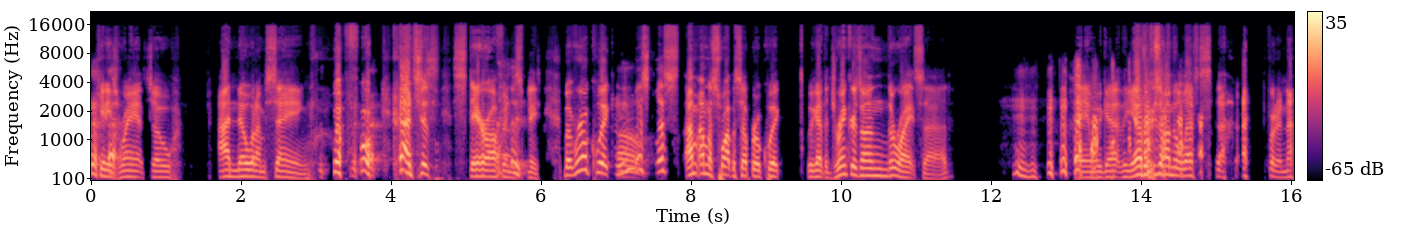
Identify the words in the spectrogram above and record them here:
Kenny's rant, so I know what I'm saying before I just stare off into space. But real quick, Oh. let's let's I'm, I'm gonna swap this up real quick. We got the drinkers on the right side, and we got the others on the left side for the night.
